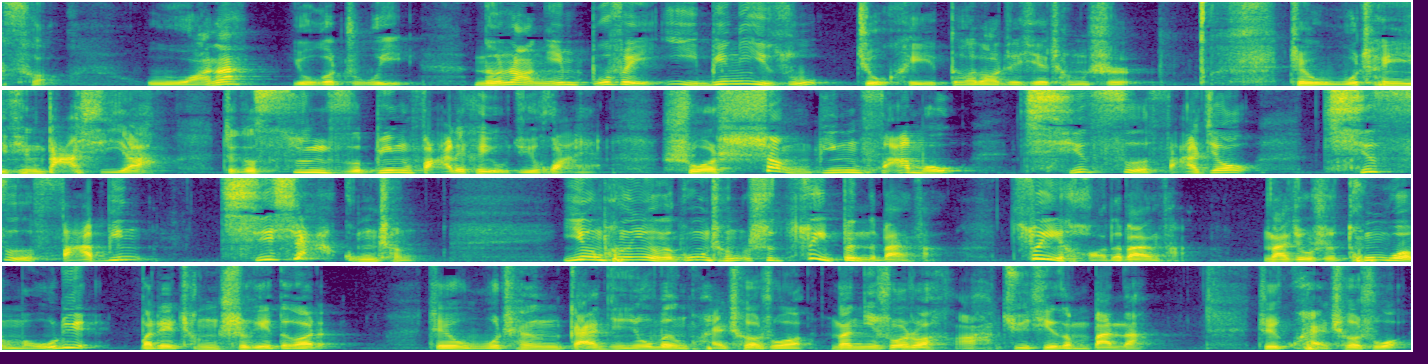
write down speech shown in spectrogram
策。我呢。”有个主意，能让您不费一兵一卒就可以得到这些城池。这武臣一听大喜呀！这个《孙子兵法》里可有句话呀，说上兵伐谋，其次伐交，其次伐兵，其下攻城。硬碰硬的攻城是最笨的办法，最好的办法那就是通过谋略把这城池给得着。这武臣赶紧就问蒯彻说：“那你说说啊，具体怎么办呢？”这蒯彻说：“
